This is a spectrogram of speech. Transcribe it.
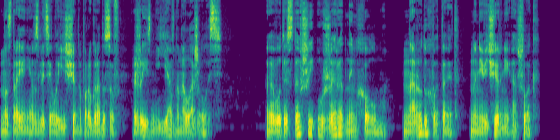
Настроение взлетело еще на пару градусов, жизнь явно налаживалась. А вот и ставший уже родным холм. Народу хватает, но не вечерний аншлаг.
